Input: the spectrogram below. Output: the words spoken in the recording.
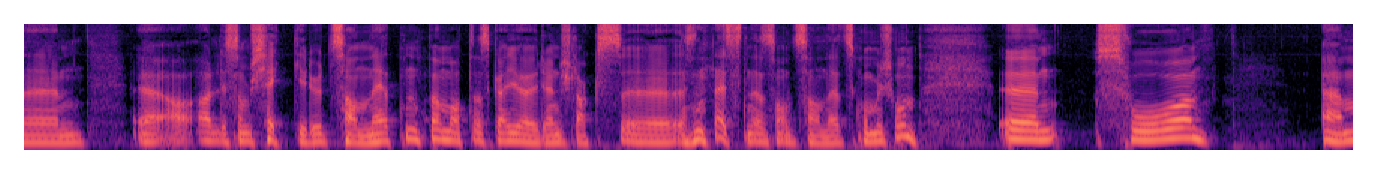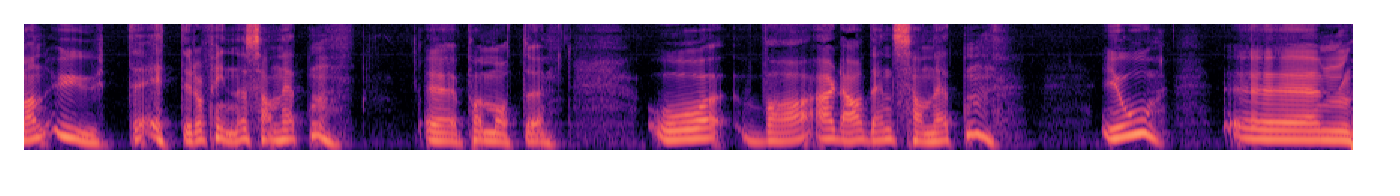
eh, liksom Sjekker ut sannheten, på en måte skal gjøre en slags Nesten en sånn sannhetskommisjon. Så er man ute etter å finne sannheten, på en måte. Og hva er da den sannheten? Jo øh,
